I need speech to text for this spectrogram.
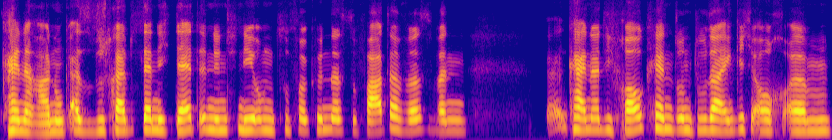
keine Ahnung. Also, du schreibst ja nicht Dad in den Schnee, um zu verkünden, dass du Vater wirst, wenn, äh, keiner die Frau kennt und du da eigentlich auch, ähm,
